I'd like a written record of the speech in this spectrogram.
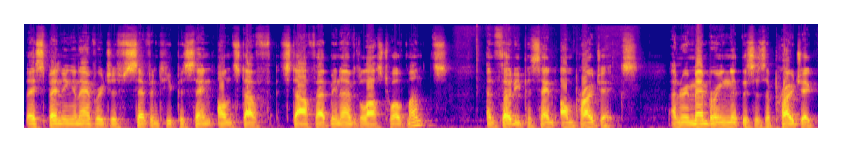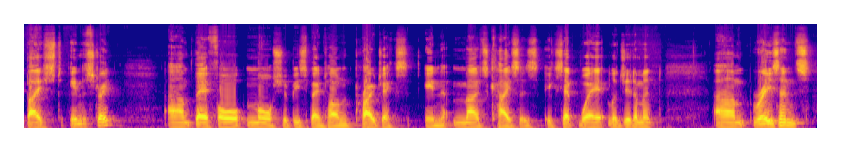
They're spending an average of 70% on staff, staff admin over the last 12 months and 30% on projects. And remembering that this is a project based industry Um, therefore, more should be spent on projects in most cases, except where legitimate um, reasons,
